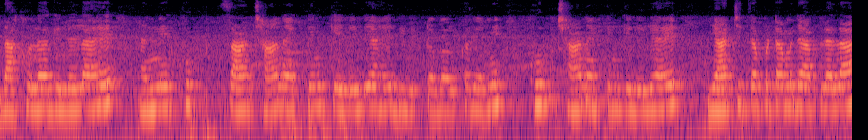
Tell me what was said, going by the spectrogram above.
दाखवला गेलेला आहे. यांनी खूप सा छान ॲक्टिंग केलेली आहे. दिलीप प्रभावकर यांनी खूप छान ॲक्टिंग केलेली आहे. या चित्रपटामध्ये आपल्याला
